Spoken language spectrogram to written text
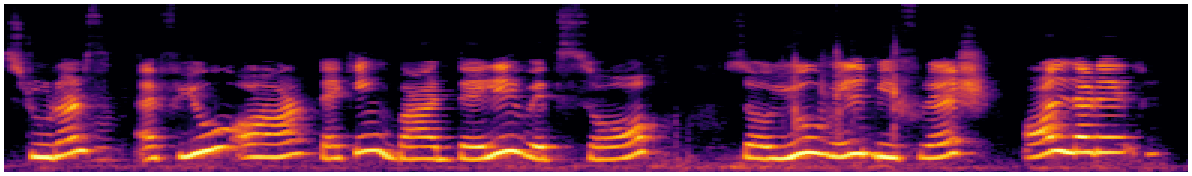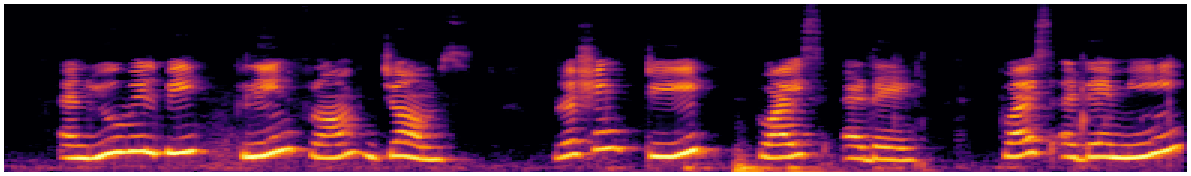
Students, if you are taking bath daily with soap, so you will be fresh all the day and you will be clean from germs. Brushing teeth twice a day. Twice a day mean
